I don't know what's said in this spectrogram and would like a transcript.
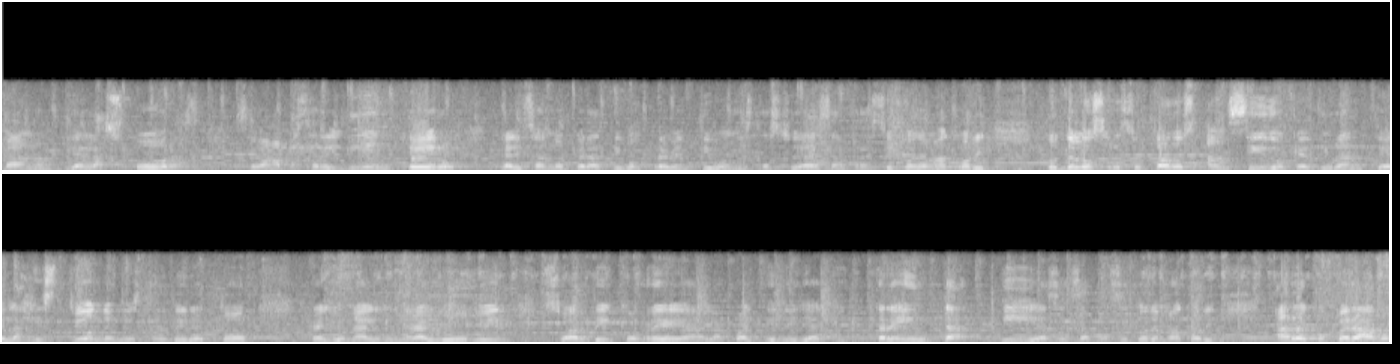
van a ampliar las horas, se van a pasar el día entero realizando operativos preventivos en esta ciudad de San Francisco de Macorís, donde los resultados han sido que durante la gestión de nuestro director regional, el general Ludwig Suardí Correa, la cual tiene ya aquí 30 días en San Francisco de Macorís, ha recuperado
